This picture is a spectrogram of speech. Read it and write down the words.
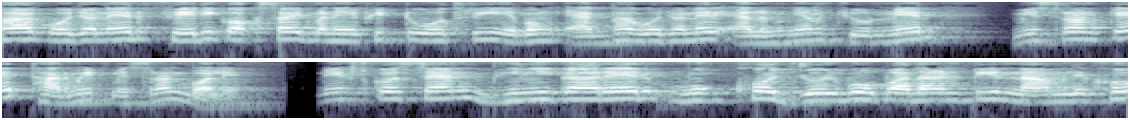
ভাগ ওজনের ফেরিক অক্সাইড মানে এফি টু ও থ্রি এবং এক ভাগ ওজনের অ্যালুমিনিয়াম চূর্ণের মিশ্রণকে থার্মিট মিশ্রণ বলে। নেক্সট কোশ্চেন ভিনিগারের মুখ্য জৈব উপাদানটির নাম লেখো।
